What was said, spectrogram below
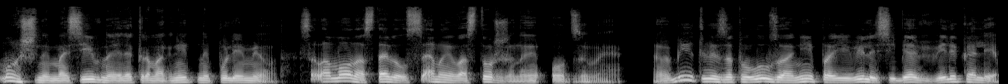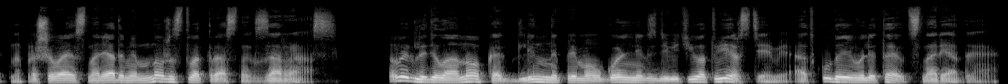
Мощный массивный электромагнитный пулемет. Соломон оставил самые восторженные отзывы. В битве за Тулузу они проявили себя великолепно, прошивая снарядами множество красных зараз. Выглядело оно как длинный прямоугольник с девятью отверстиями, откуда и вылетают снаряды.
